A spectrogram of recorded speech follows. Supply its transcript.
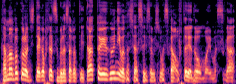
玉袋自体が2つぶら下がっていたというふうに私は推測しますが、お二人はどう思いますが、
